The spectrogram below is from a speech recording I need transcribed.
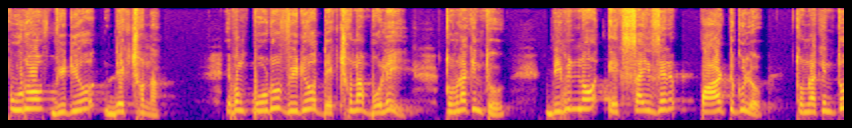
পুরো ভিডিও দেখছ না। এবং পুরো ভিডিও দেখছ না বলেই তোমরা কিন্তু বিভিন্ন এক্সারসাইজের পার্টগুলো তোমরা কিন্তু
